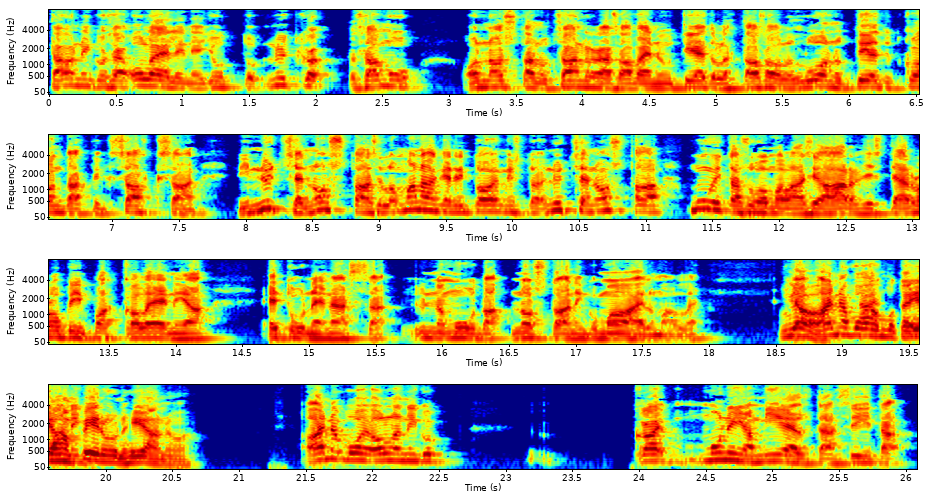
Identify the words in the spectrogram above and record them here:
tämä on niinku se oleellinen juttu. Nytkö Samu on nostanut Sunrise Avenue tietylle tasolle, luonut tietyt kontaktit Saksaan, niin nyt se nostaa silloin manageritoimisto ja nyt se nostaa muita suomalaisia artisteja, Robin Pakkaleenia etunenässä ynnä muuta nostaa niin kuin maailmalle. Ja Joo, aina voi on mutta ihan niin, pirun hienoa. Aina voi olla niin kuin, kai, monia mieltä siitä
